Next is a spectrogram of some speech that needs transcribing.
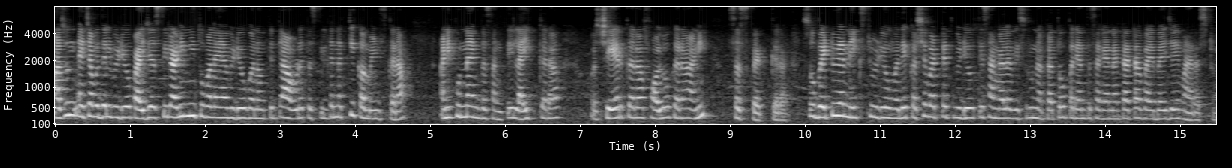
अजून याच्याबद्दल व्हिडिओ पाहिजे असतील आणि मी तुम्हाला या व्हिडिओ बनवते त्या आवडत असतील तर नक्की कमेंट्स करा. आणि पुन्हा एकदा सांगते लाईक करा शेअर करा फॉलो करा आणि सबस्क्राईब करा. सो भेटूया नेक्स्ट व्हिडिओमध्ये कसे वाटतात व्हिडिओ ते सांगायला विसरू नका. तोपर्यंत सगळ्यांना टाटा बाय बाय जय महाराष्ट्र.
